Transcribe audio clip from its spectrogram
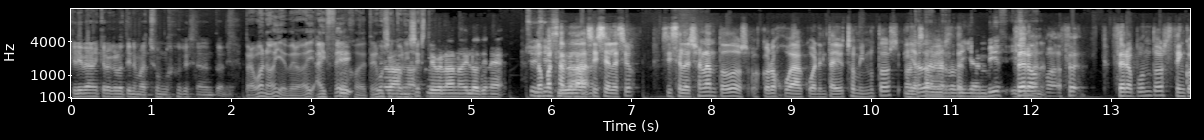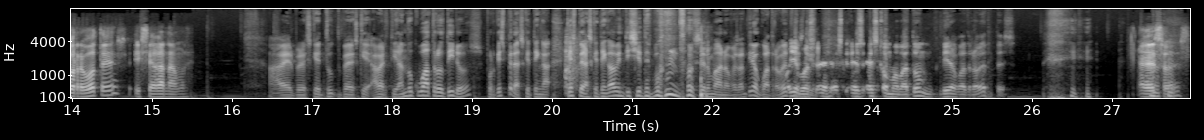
Cleveland creo que lo tiene más chungo que San Antonio. Pero bueno, oye, pero hay, hay fe, Sí, joder. Tenemos a Cleveland, Connie Sexton. Cleveland hoy lo tiene. Sí, no sí, pasa nada, Cleveland- si se, lesion- si se lesionan todos, Okoro juega 48 minutos y ya patada en la sabes. rodilla en bid y se Cero, gana. ce- cero puntos, cinco rebotes y se gana, hombre. A ver, pero es que tú, pero es que, a ver, tirando cuatro tiros, ¿por qué esperas que tenga, qué esperas que tenga 27 puntos, hermano? Pues han tirado cuatro veces. Oye, pues tío. es, es- es como Batum, tira cuatro veces. Eso es.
